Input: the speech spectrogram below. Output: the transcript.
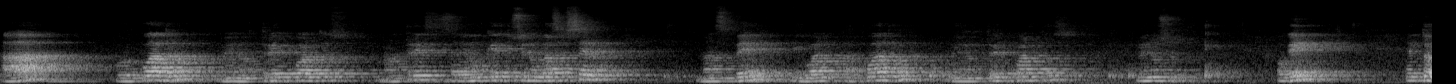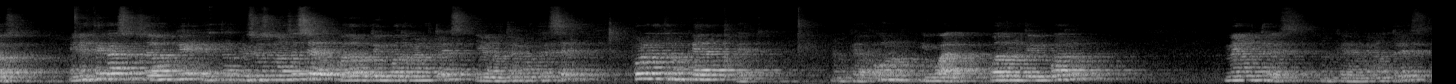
a A por 4 menos 3 cuartos más 3. Sabemos que esto se nos va a hacer 0 más b igual a 4 menos 3 cuartos menos 1. ¿Ok? Entonces, en este caso sabemos que esta expresión nos hace 0, 4 partido en 4 menos 3 y menos 3 más 3 0. Por lo tanto nos queda esto. Nos queda 1 igual 4 partido en 4 menos 3. Nos queda menos 3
